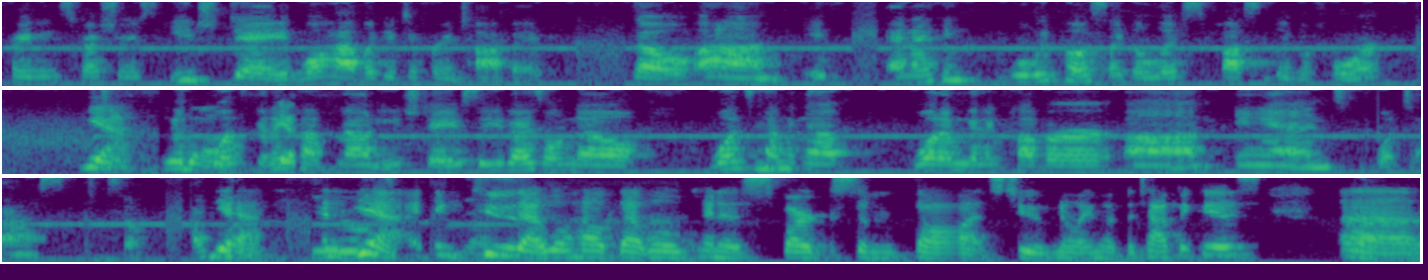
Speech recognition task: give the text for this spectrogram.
Cravings Crushers. Each day we'll have like a different topic. So um, if and I think will we post like a list possibly before? Yeah, what's going to yep. come down each day, so you guys will know what's mm-hmm. coming up, what I'm going to cover, um, and what to ask. Yeah, and yeah, I think too that will help. That will kind of spark some thoughts too, of knowing what the topic is, uh,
